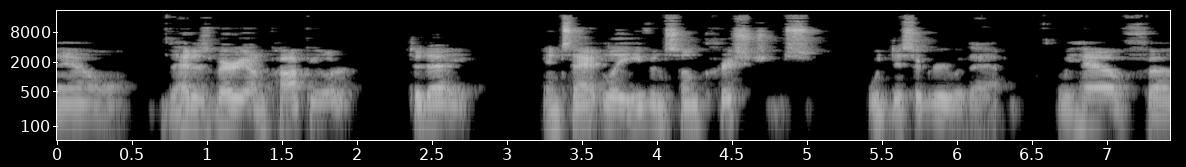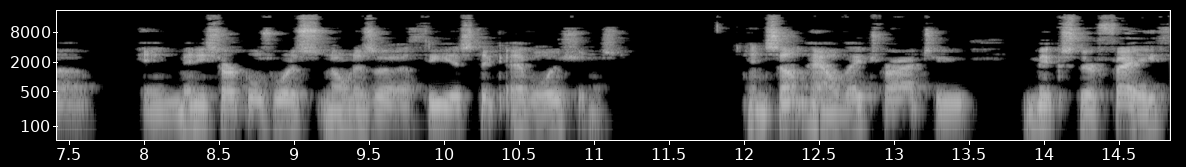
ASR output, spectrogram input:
Now that is very unpopular today, and sadly, even some Christians would disagree with that. We have uh, in many circles what is known as a theistic evolutionist. And somehow they try to mix their faith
